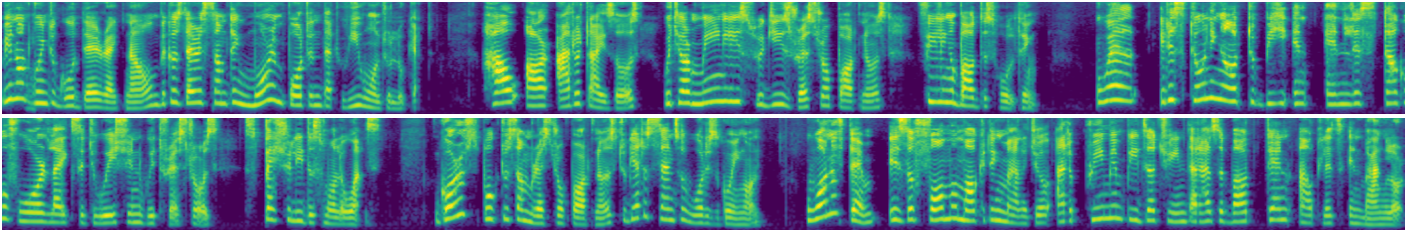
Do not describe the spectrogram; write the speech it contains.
we're not going to go there right now because there is something more important that we want to look at. How are advertisers, which are mainly Swiggy's restaurant partners, feeling about this whole thing? Well, it is turning out to be an endless tug of war like situation with restaurants, especially the smaller ones. Gaurav spoke to some restaurant partners to get a sense of what is going on. One of them is a former marketing manager at a premium pizza chain that has about 10 outlets in Bangalore.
